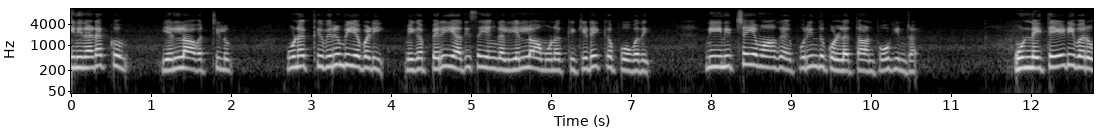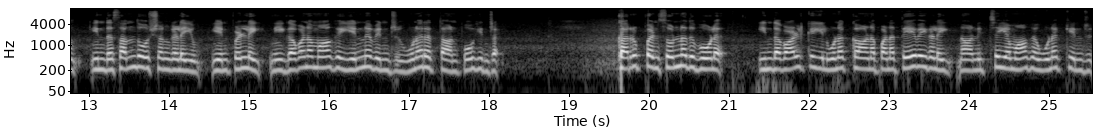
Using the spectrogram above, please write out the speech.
இனி நடக்கும் எல்லாவற்றிலும் உனக்கு விரும்பியபடி மிகப்பெரிய அதிசயங்கள் எல்லாம் உனக்கு கிடைக்கப் போவதை நீ நிச்சயமாக புரிந்து கொள்ளத்தான் போகின்றாய். உன்னை தேடி வரும் இந்த சந்தோஷங்களையும் என் பிள்ளை நீ கவனமாக என்னவென்று உணரத்தான் போகின்றாய். கருப்பன் சொன்னது போல இந்த வாழ்க்கையில் உனக்கான பண தேவைகளை நான் நிச்சயமாக உனக்கென்று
